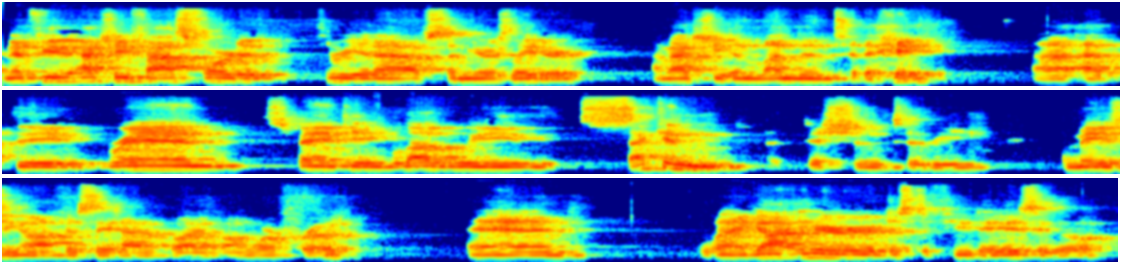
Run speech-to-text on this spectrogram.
And if you actually fast forwarded three and a half some years later, I'm actually in London today uh, at the brand spanking lovely second addition to the amazing office they have by on Wharf Road. And when I got here just a few days ago,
